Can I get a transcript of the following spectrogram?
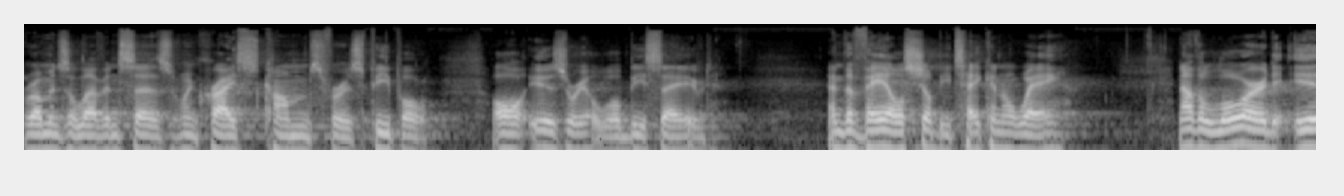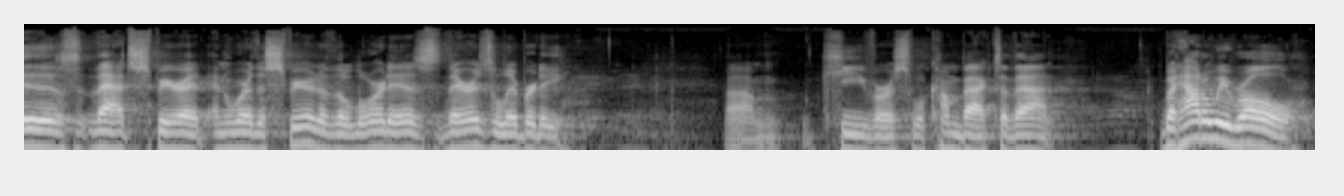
Romans 11 says, When Christ comes for his people, all Israel will be saved, and the veil shall be taken away. Now, the Lord is that Spirit, and where the Spirit of the Lord is, there is liberty. Um, key verse, we'll come back to that. But how do we roll?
